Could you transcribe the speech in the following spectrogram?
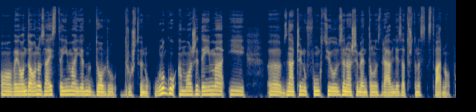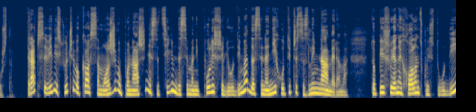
ovaj, onda ono zaista ima jednu dobru društvenu ulogu, a može da ima i e, značajnu funkciju za naše mentalno zdravlje zato što nas stvarno opušta. Trač se vidi isključivo kao samoživo ponašanje sa ciljem da se manipuliše ljudima, da se na njih utiče sa zlim namerama. To piše u jednoj holandskoj studiji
